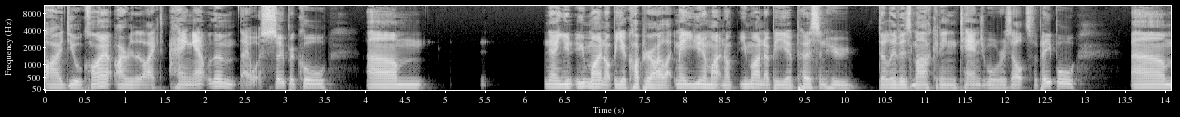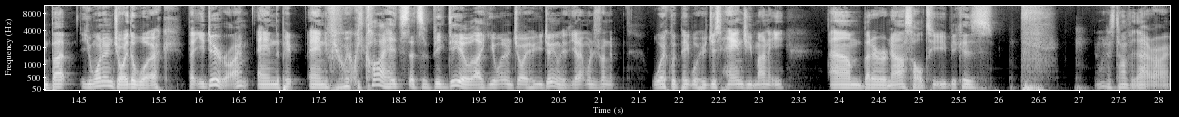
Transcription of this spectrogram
ideal client. I really liked hanging out with them. They were super cool. Um, now you you might not be a copywriter like me. You might not you might not be a person who delivers marketing tangible results for people. Um, but you want to enjoy the work that you do, right? And the people, and if you work with clients, that's a big deal. Like you want to enjoy who you're doing with. You don't want to, want to work with people who just hand you money, um, but are an asshole to you because pff, no one has time for that, right?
